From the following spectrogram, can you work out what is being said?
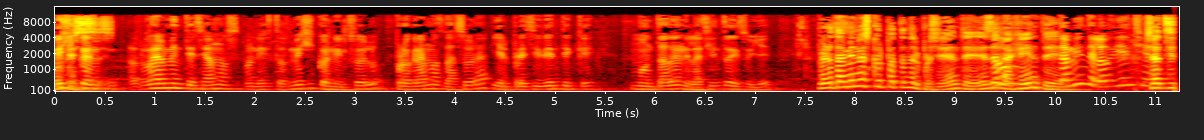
México, es- realmente seamos honestos, México en el suelo, programas basura y el presidente que montado en el asiento de su jet. Pero también no es culpa tanto del presidente, es de No, la gente. También de la audiencia. O sea, si,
